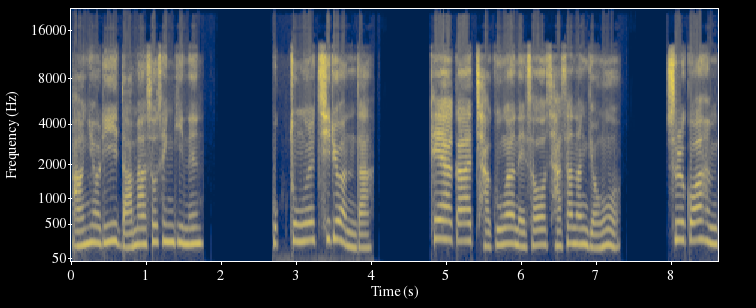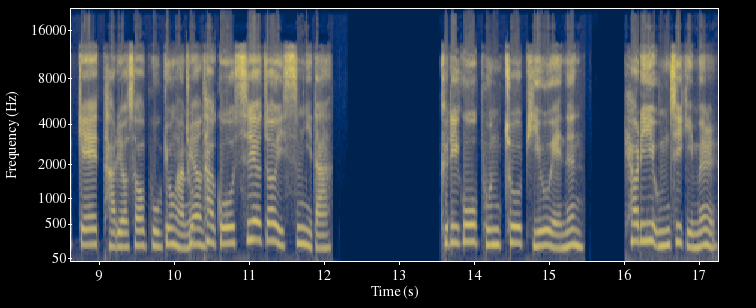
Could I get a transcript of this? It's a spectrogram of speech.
앙혈이 남아서 생기는 복통을 치료한다. 태아가 자궁 안에서 자산한 경우 술과 함께 달여서 복용하면 좋다고 쓰여져 있습니다. 그리고 본초 비후에는 혈이 움직임을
